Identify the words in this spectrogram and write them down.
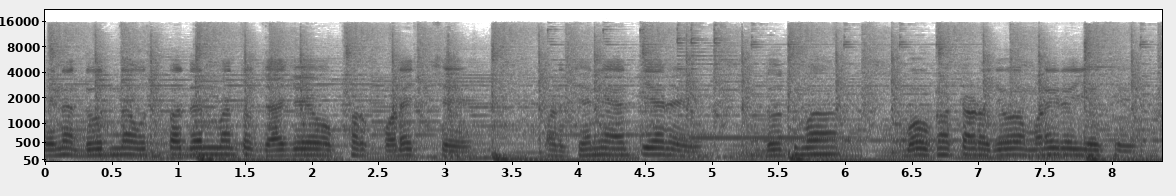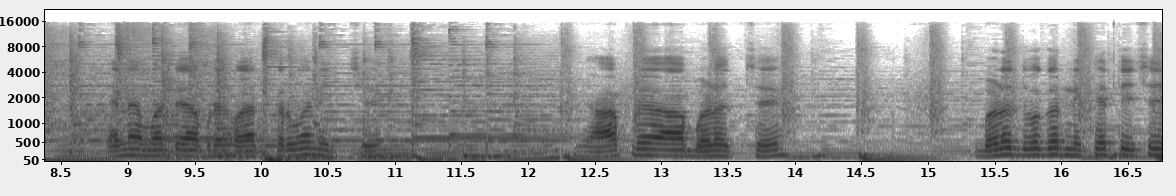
એના દૂધના ઉત્પાદનમાં તો જાજો એવો ફરક પડે જ છે. પણ જેને અત્યારે દૂધમાં બહુ ઘટાડો જોવા મળી રહ્યો છે, એના માટે આપણે વાત કરવાની જ છે. આપણે આ બળદ છે. બળદ વગરની ખેતી છે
